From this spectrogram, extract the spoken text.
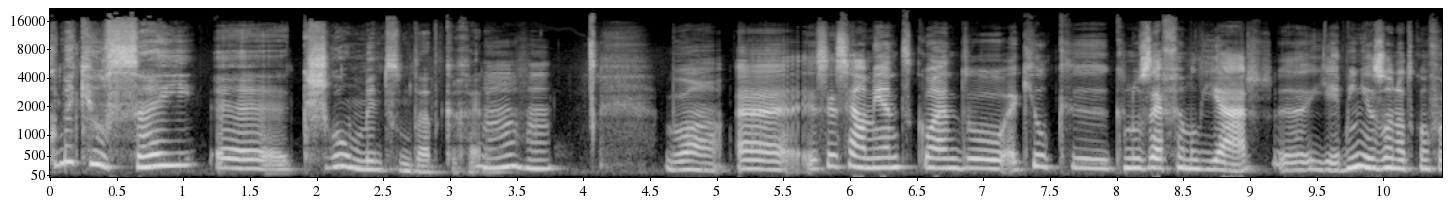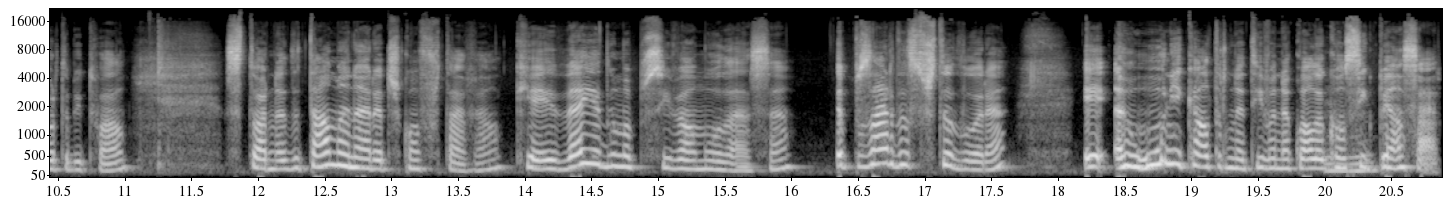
como é que eu sei uh, que chegou o momento de mudar de carreira? Uhum. Bom, uh, essencialmente quando aquilo que, que nos é familiar e é a minha zona de conforto habitual se torna de tal maneira desconfortável que a ideia de uma possível mudança, apesar de assustadora, é a única alternativa na qual eu consigo uhum. pensar.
